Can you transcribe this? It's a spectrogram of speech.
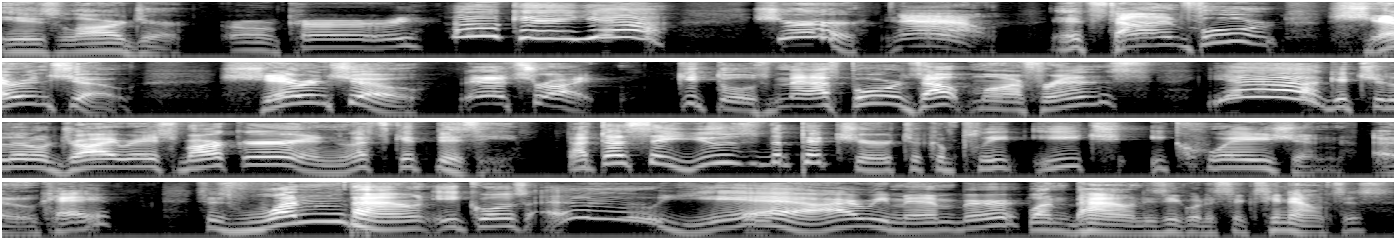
is larger. Okay. Okay, yeah, sure. Now, it's time for share and show. Share and show. That's right. Get those math boards out, my friends. Yeah, get your little dry erase marker and let's get busy. Now it does say use the picture to complete each equation. Okay? Says one pound equals, oh yeah, I remember. One pound is equal to 16 ounces,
